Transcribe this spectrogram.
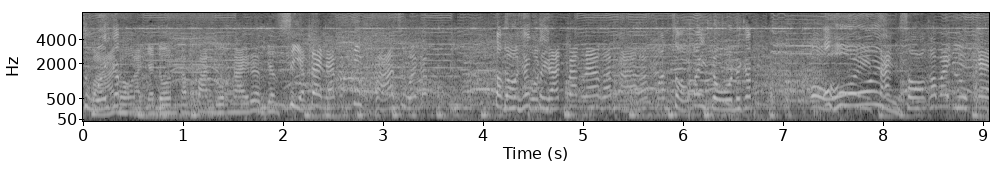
สวยครับขวาโดนอาจจะโดนกำปั้นวงในเริ่มจะเสียบได้แล้วจิ้มขวาสวยครับต้องโดมีนให้กดติดดันบ้างแล้วครับเอาครับมันสองไม่โดนนะครับ โอ้โอ้โหโหตั้งศอกเข้าไปลูกแก่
